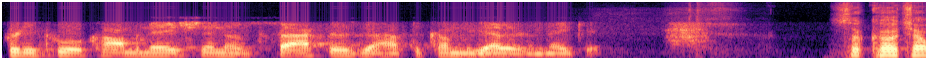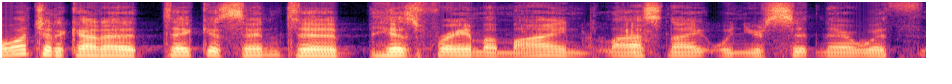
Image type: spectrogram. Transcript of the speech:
pretty cool combination of factors that have to come together to make it. So, Coach, I want you to kind of take us into his frame of mind last night when you're sitting there with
